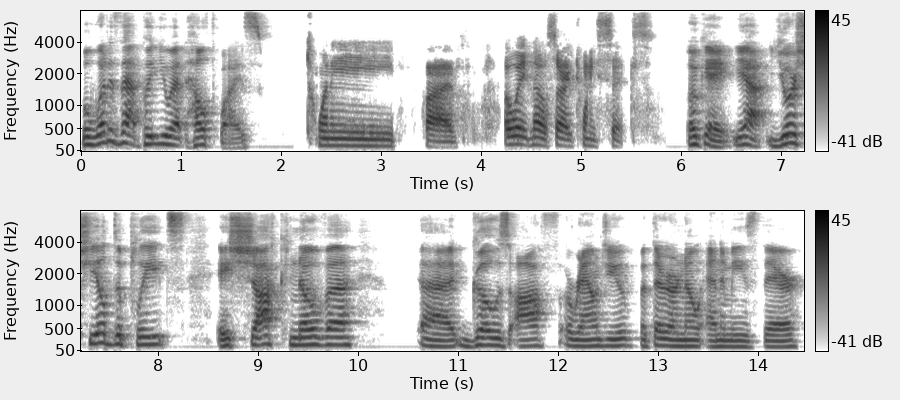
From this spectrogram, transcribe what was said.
But what does that put you at health wise? twenty-five. Oh wait, no, sorry, twenty-six. Okay, yeah, your shield depletes. A shock nova uh, goes off around you, but there are no enemies there.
